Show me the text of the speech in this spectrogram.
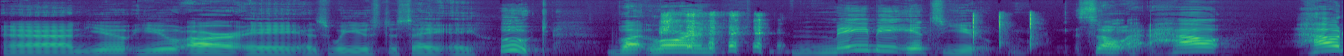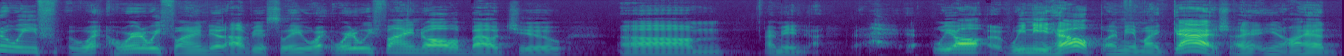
and you, you are a, as we used to say, a hoot. But Lauren, maybe it's you. So how how do we, where do we find it, obviously? Where do we find all about you? Um, I mean, we all, we need help. I mean, my gosh, I, you know, I had,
